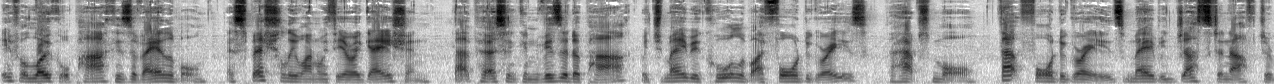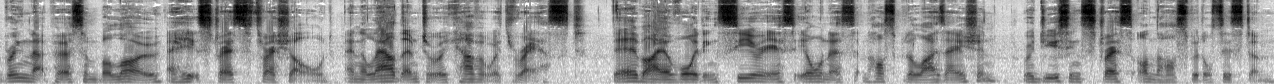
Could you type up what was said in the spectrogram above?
if a local park is available, especially one with irrigation, that person can visit a park which may be cooler by 4 degrees, perhaps more. That 4 degrees may be just enough to bring that person below a heat stress threshold and allow them to recover with rest, thereby avoiding serious illness and hospitalization, reducing stress on the hospital system.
